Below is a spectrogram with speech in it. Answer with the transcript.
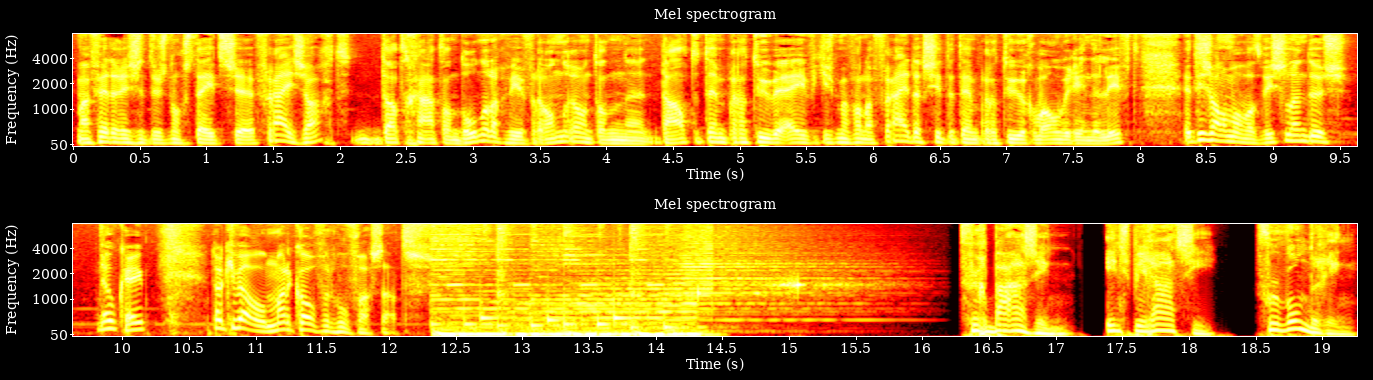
Maar verder is het dus nog steeds uh, vrij zacht. Dat gaat dan donderdag weer veranderen, want dan uh, daalt de temperatuur weer eventjes. Maar vanaf vrijdag zit de temperatuur gewoon weer in de lift. Het is allemaal wat wisselend dus. Oké, okay. dankjewel. Marco Verhoef was dat. Verbazing, inspiratie, verwondering.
